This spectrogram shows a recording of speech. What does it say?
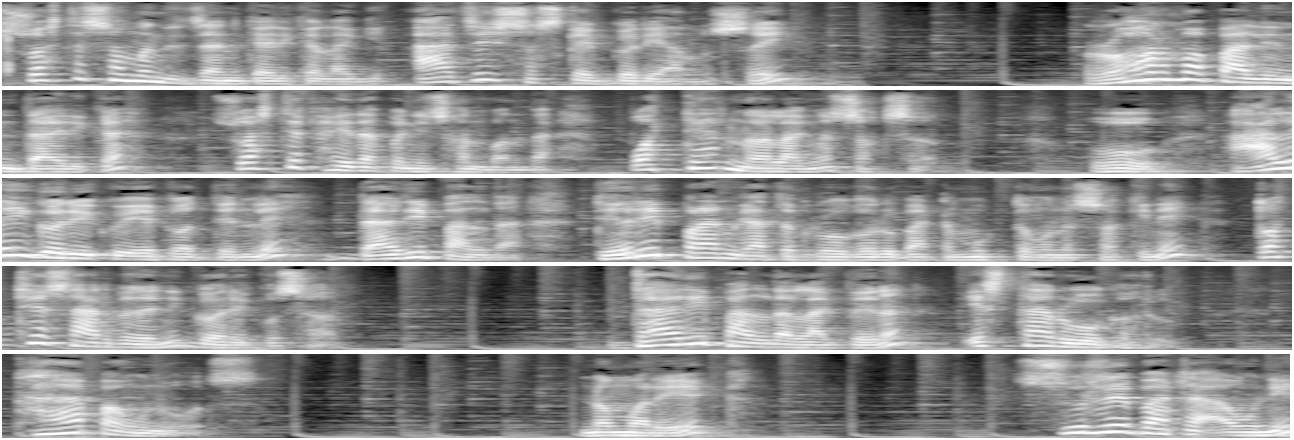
स्वास्थ्य सम्बन्धी जानकारीका लागि आजै सब्सक्राइब गरिहाल्नुहोस् है। रहरमा पालिने दारीका स्वास्थ्य फाइदा पनि छन् भन्दा पत्यार नलाग्न सक्छ। हो हालै गरिएको एक अध्ययनले दारी पाल्दा धेरै प्राणघातक रोगहरूबाट मुक्त हुन सकिने तथ्य सार्वजनिक गरेको छ। दारी पाल्दा लाग्दैनन् यस्ता रोगहरू। थाहा पाउनुहोस्। नम्बर एक सूर्यबाट आउने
